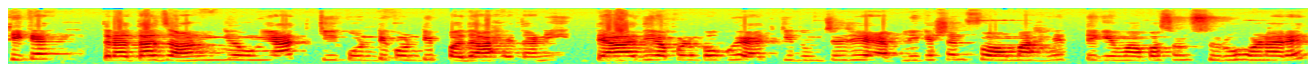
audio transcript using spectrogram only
ठीक आहे? तर आता जाणून घेऊयात की कोणती कोणती पदं आहेत आणि त्याआधी आपण बघूयात की तुमचे जे ऍप्लिकेशन फॉर्म आहेत ते केव्हापासून सुरू होणार आहेत.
